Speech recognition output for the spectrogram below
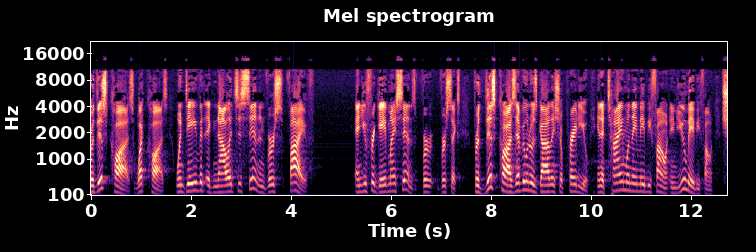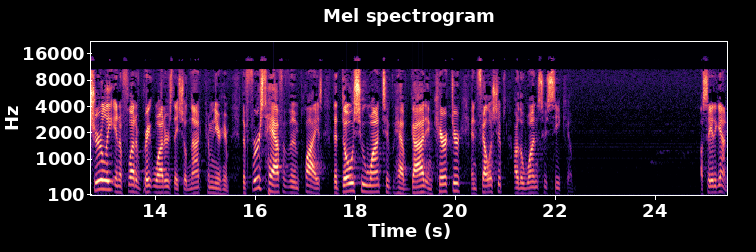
for this cause, what cause? When David acknowledged his sin in verse 5. And you forgave my sins, verse 6. For this cause, everyone who is godly shall pray to you, in a time when they may be found, and you may be found. Surely in a flood of great waters they shall not come near him. The first half of it implies that those who want to have God in character and fellowships are the ones who seek him. I'll say it again.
